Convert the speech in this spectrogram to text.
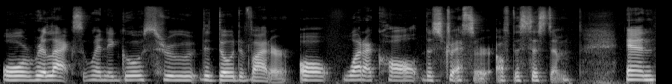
or relaxed when they go through the dough divider or what I call the stressor of the system. And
